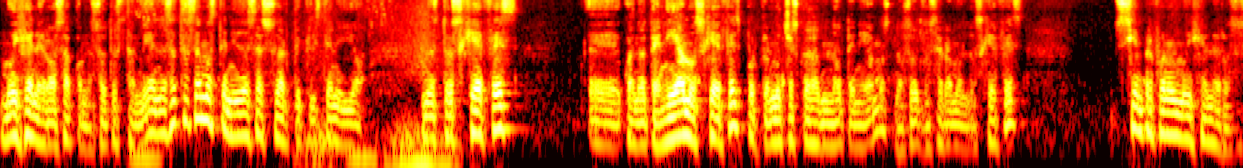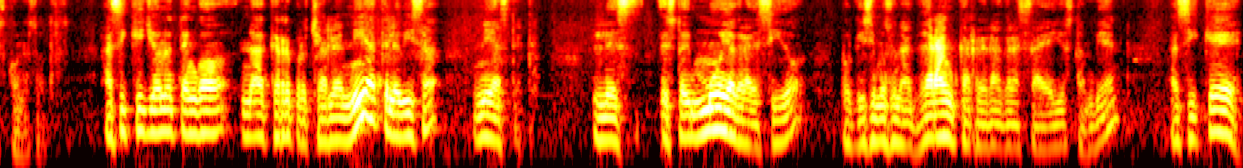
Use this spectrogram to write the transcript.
muy generosa con nosotros también. Nosotros hemos tenido esa suerte, Cristian y yo. Nuestros jefes, eh, cuando teníamos jefes, porque muchas cosas no teníamos, nosotros éramos los jefes, siempre fueron muy generosos con nosotros. Así que yo no tengo nada que reprocharle ni a Televisa ni a Azteca. Les estoy muy agradecido porque hicimos una gran carrera gracias a ellos también. Así que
